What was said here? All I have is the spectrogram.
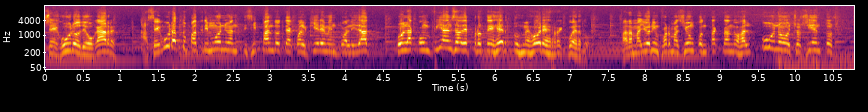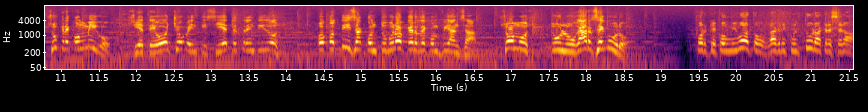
seguro de hogar. Asegura tu patrimonio anticipándote a cualquier eventualidad con la confianza de proteger tus mejores recuerdos. Para mayor información, contáctanos al 1-800 Sucre conmigo 782732 o cotiza con tu broker de confianza. Somos tu lugar seguro. Porque con mi voto la agricultura crecerá.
